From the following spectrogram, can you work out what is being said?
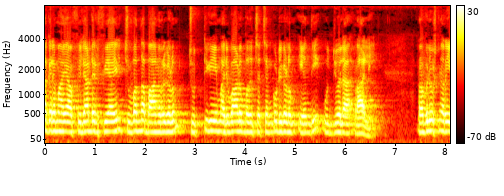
നഗരമായ ഫിലാഡൽഫിയയിൽ ചുവന്ന ബാനറുകളും ചുറ്റുകയും അരിവാളും പതിച്ച ചെങ്കുടികളും ഏന്തി ഉജ്ജ്വല റാലി. Revolutionary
